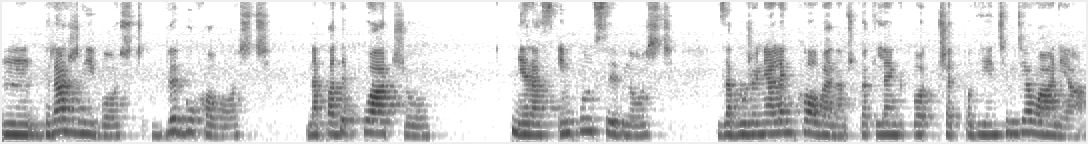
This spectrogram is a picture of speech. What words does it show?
mm, drażliwość, wybuchowość, napady płaczu, nieraz impulsywność, zaburzenia lękowe, przykład lęk przed podjęciem działania,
